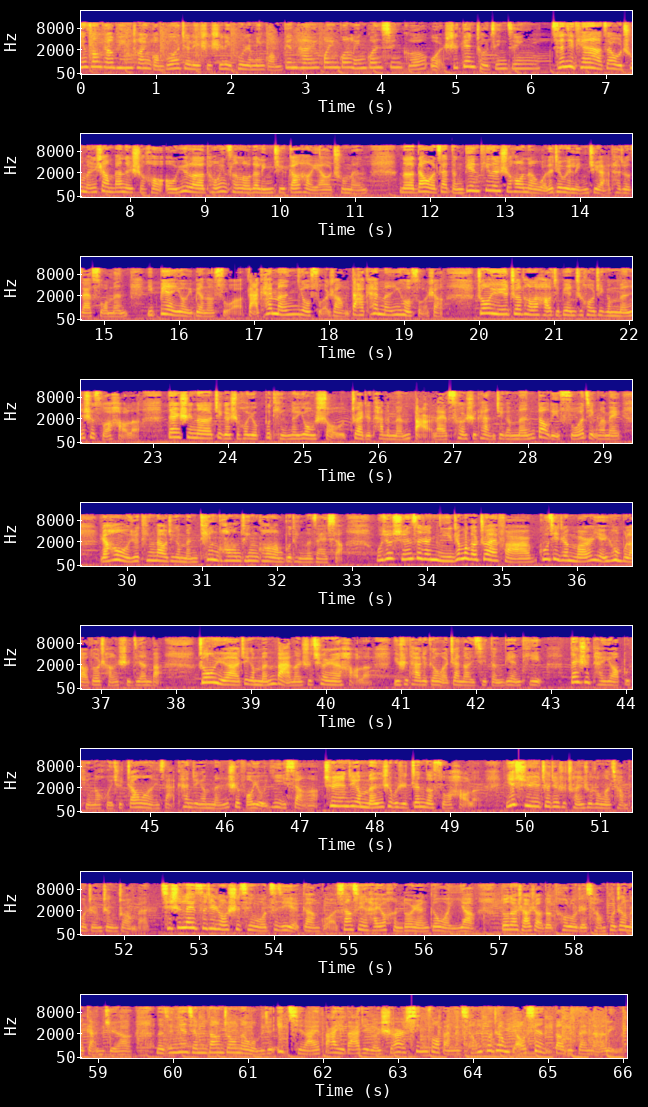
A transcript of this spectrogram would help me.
轻松调频创意广播，这里是十里铺人民广播电台，欢迎光临关心阁，我是店主晶晶。前几天啊，在我出门上班的时候，偶遇了同一层楼的邻居，刚好也要出门。那当我在等电梯的时候呢，我的这位邻居啊，他就在锁门，一遍又一遍的锁，打开门又锁上，打开门又锁上，终于折腾了好几遍之后，这个门是锁好了。但是呢，这个时候又不停的用手拽着他的门板来测试看这个门到底锁紧了没，然后我就听到这个门听哐啷听哐啷不停的在响，我就寻思着你这么个拽法儿，估计这门儿也用不了多长时间吧。终于啊，这个门把呢是确认好了，于是他就跟我站到一起等电梯，但是他又要不停的回去张望一下，看这个门是否有异象啊，确认这个门是不是真的锁好了。也许这就是传说中的强迫症症状吧。其实类似这种事情我自己也干过，相信还有很多人跟我一样，多多少少都透露着强迫症的感觉啊。那今天节目当中呢，我们就一起来扒一扒这个十二星座版的强迫症表现到底在哪里呢？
